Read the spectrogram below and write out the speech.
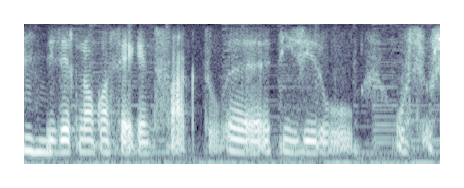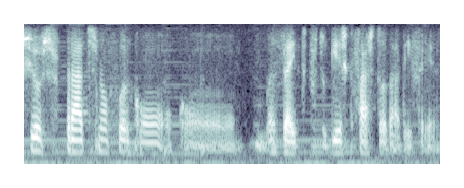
uhum. dizer que não conseguem de facto eh, atingir o, os, os, seus pratos não for com, com azeite português que faz toda a diferença.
